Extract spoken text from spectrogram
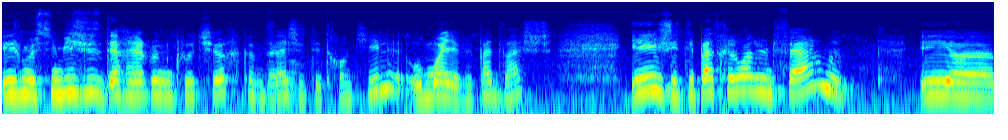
Et je me suis mis juste derrière une clôture, comme ça, j'étais tranquille. Au moins, il n'y avait pas de vaches. Et j'étais pas très loin d'une ferme. Et euh,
